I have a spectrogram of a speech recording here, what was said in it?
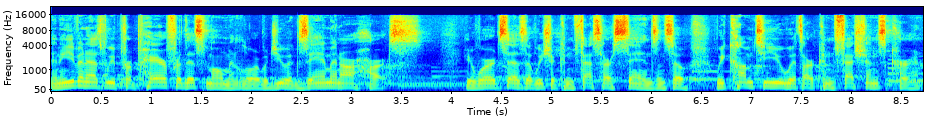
And even as we prepare for this moment, Lord, would you examine our hearts? Your word says that we should confess our sins, and so we come to you with our confessions current.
